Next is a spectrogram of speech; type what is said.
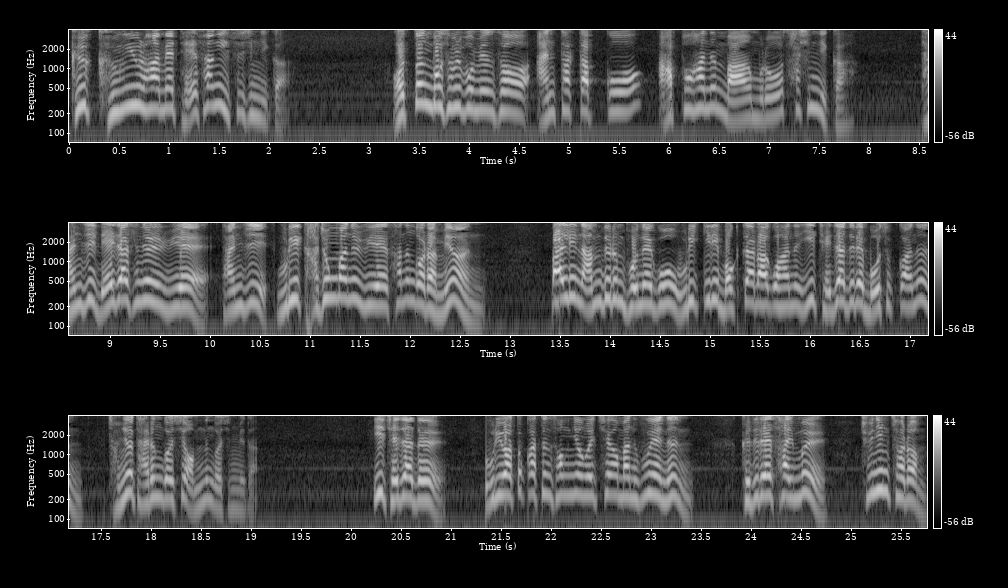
그 긍휼함의 대상이 있으십니까? 어떤 모습을 보면서 안타깝고 아파하는 마음으로 사십니까? 단지 내 자신을 위해, 단지 우리 가족만을 위해 사는 거라면 빨리 남들은 보내고 우리끼리 먹자라고 하는 이 제자들의 모습과는 전혀 다른 것이 없는 것입니다. 이 제자들, 우리와 똑같은 성령을 체험한 후에는 그들의 삶을 주님처럼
